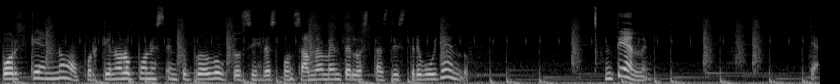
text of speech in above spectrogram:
¿por qué no? ¿Por qué no lo pones en tu producto si responsablemente lo estás distribuyendo? ¿Entienden? Ya.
